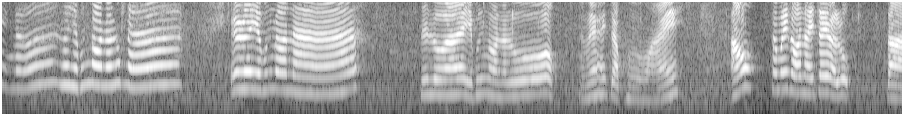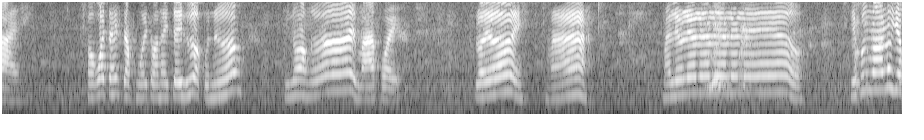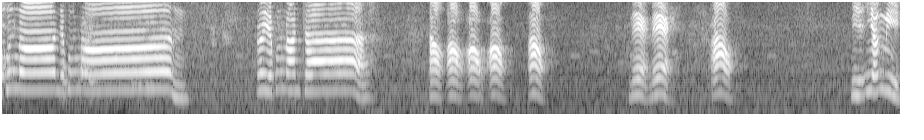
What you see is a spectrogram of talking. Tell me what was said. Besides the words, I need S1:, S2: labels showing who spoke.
S1: เก่งนะเราอย่าเพิ่งนอนนะลูกนะเลยอย่าเพิ่งนอนนะเลยเลยอย่าเพิ่งนอนนะลูกเดี๋ยวแม่ให้จับหวยเอ้าทำไม่ถอนหายใจล่ะลูกตายบอกว่าจะให้จับหวยถอนหายใจเฮือกกว่าเนึงพี่น้องเอ้ยมาคอยเลยเอ้ยมา มาเร็วเร็วเร็วเร็วเร็วเร็วอย่าเพิ่งนอนลูกอย่าเพิ่งนอนอย่าเพิ่งนอน เราอย่าเพิ่งนอนจ้าอ้าวอ้าวอ้าวอ้าวอ้าวแน่แน่อ้าวนี่ยังนี่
